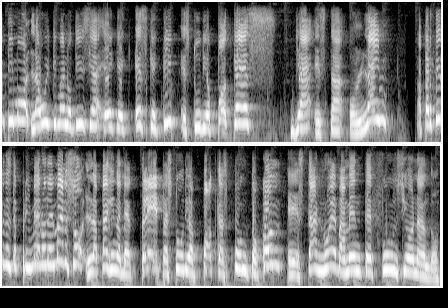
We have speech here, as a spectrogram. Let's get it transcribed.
último, la última noticia es que, Clip Studio Podcast ya está online a partir de este primero de marzo, la página de clipstudiopodcast.com está nuevamente funcionando.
